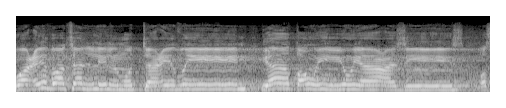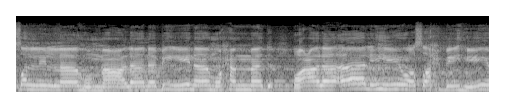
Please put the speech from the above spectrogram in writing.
وعظة للمتعظين. يا قوي يا عزيز وصل اللهم على نبينا محمد وعلى آله وصحبه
